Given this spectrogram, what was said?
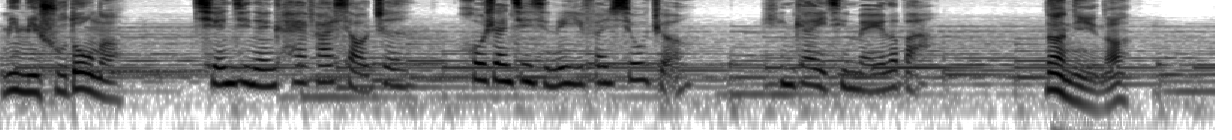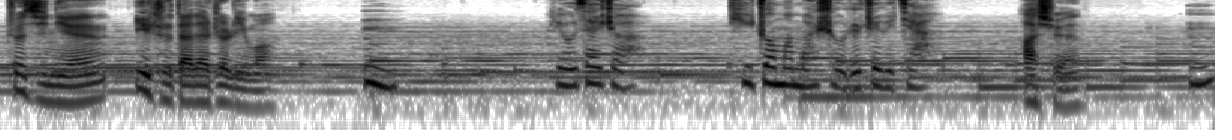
秘密树洞呢？前几年开发小镇，后山进行了一番修整，应该已经没了吧？那你呢？这几年一直待在这里吗？嗯，留在这儿，替庄妈妈守着这个家。阿璇，嗯，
